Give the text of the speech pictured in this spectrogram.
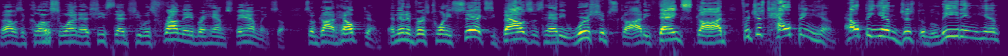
that was a close one. As she said, she was from Abraham's family. So, so God helped him. And then in verse 26, he bows his head, he worships God, he thanks God for just helping him, helping him, just leading him,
